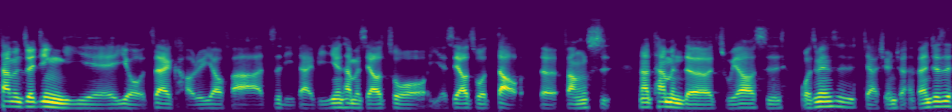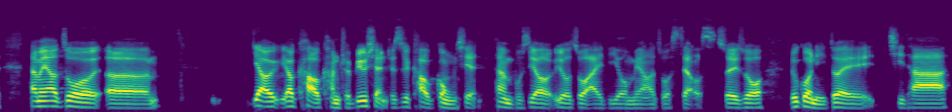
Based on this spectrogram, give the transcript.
他们最近也有在考虑要发治理代币，因为他们是要做也是要做到的方式。那他们的主要是我这边是假宣传，反正就是他们要做呃。要要靠 contribution，就是靠贡献。他们不是要又做 IDO，没有要做 sales。所以说，如果你对其他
